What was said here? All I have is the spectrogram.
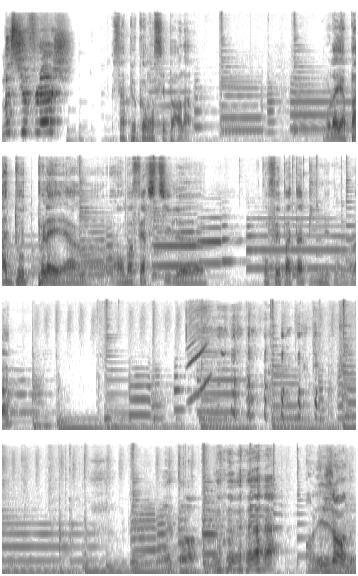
Monsieur flush Ça peut commencer par là. Bon, là, il a pas d'autres plays. Hein. On va faire style euh, qu'on fait pas tapis, mais bon, voilà. Attends. en légende.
